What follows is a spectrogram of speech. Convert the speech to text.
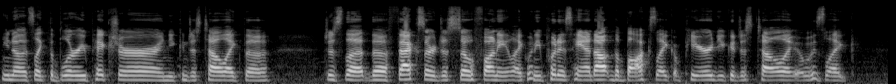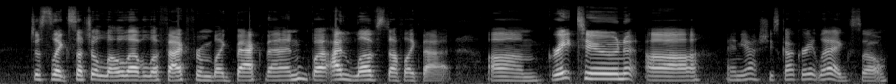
you know, it's like the blurry picture and you can just tell like the just the the effects are just so funny. Like when he put his hand out and the box like appeared, you could just tell like it was like just like such a low level effect from like back then. But I love stuff like that. Um, great tune. Uh, and yeah, she's got great legs. So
